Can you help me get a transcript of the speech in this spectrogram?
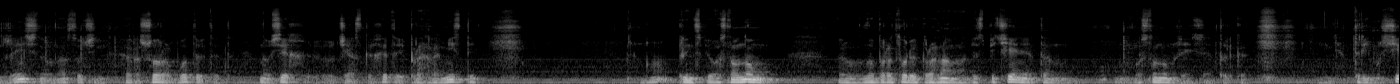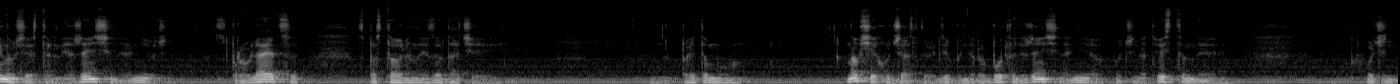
Женщины у нас очень хорошо работают это, на всех участках. Это и программисты. Ну, в принципе, в основном э, в лаборатории программного обеспечения там в основном женщины только. Три мужчины, все остальные женщины. Они очень справляются с поставленной задачей. Поэтому на всех участках, где бы ни работали женщины, они очень ответственные, очень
